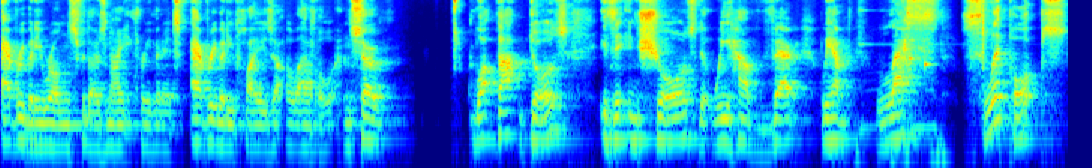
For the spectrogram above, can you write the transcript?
everybody runs for those 93 minutes. Everybody plays at a level. And so what that does is it ensures that we have very, we have less slip ups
